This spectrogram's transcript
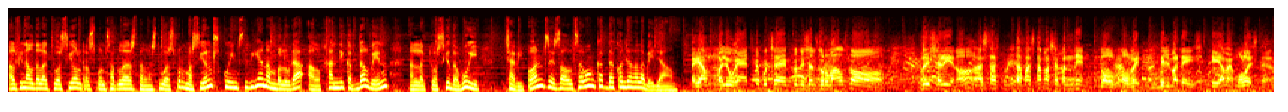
Al final de l'actuació, els responsables de les dues formacions coincidien en valorar el hàndicap del vent en l'actuació d'avui. Xavi Pons és el segon cap de colla de la vella. Hi ha malloguets que potser en condicions normals no, no deixaria, no? Està, te fa estar massa pendent del, del vent d'ell mateix. I, home, molesta.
